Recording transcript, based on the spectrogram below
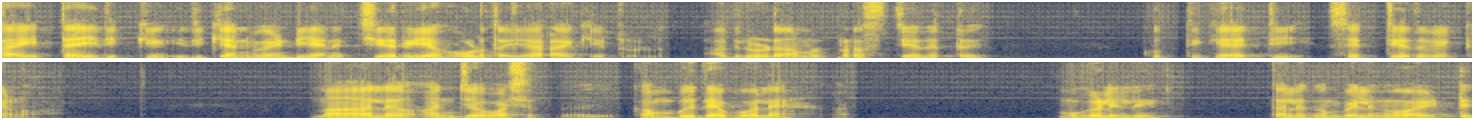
ടൈറ്റായി ഇരിക്ക ഇരിക്കാൻ വേണ്ടിയാണ് ചെറിയ ഹോൾ തയ്യാറാക്കിയിട്ടുള്ളത്. അതിലൂടെ നമ്മൾ പ്രസ് ചെയ്തിട്ട് കുത്തി കയറ്റി സെറ്റ് ചെയ്ത് വെക്കണം. നാലോ അഞ്ചോ വശ കമ്പ് ഇതേപോലെ മുകളിൽ തലകും വിലങ്ങുമായിട്ട്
